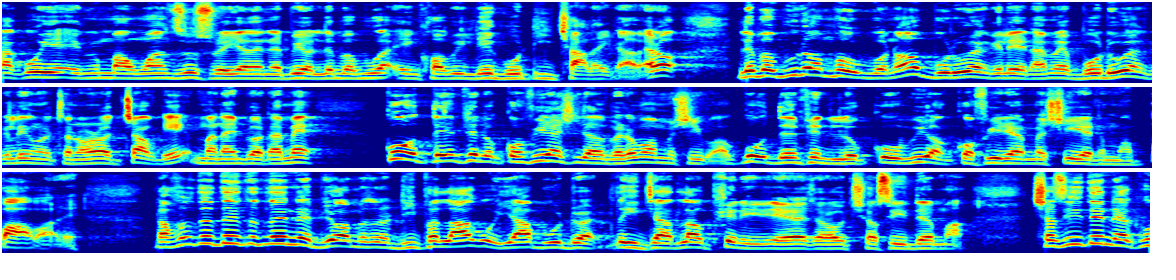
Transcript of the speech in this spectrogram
ဒါကိုရဲ့အင်္ဂမှာ1-0ဆိုရရတယ်ပြီးတော့လီဗာပူးကအင်ခေါ်ပြီး၄ဂိုးတီးချလိုက်တာပဲအဲ့တော့လီဗာပူးတော့မဟုတ်ဘူးပေါ့နော်ဘိုဒိုဝင်ကလေးဒါပေမဲ့ဘိုဒိုဝင်ကလေးကိုကျွန်တော်တော့ကြောက်တယ်အမှန်တိုင်းပြောဒါပေမဲ့ကိုအသင်းဖြစ်လို့ confidence ရှိတယ်ဘယ်တော့မှမရှိပါဘူးကိုအသင်းဖြစ်လို့ကိုပြီးတော့ confidence မရှိတဲ့တမှာပါပါတယ်နောက်ဆုံးတင်းတင်းတင်းနဲ့ပြောရမယ်ဆိုတော့ဒီဖလားကိုရဖို့အတွက်တေချာတော့ဖြစ်နေတယ်ကျွန်တော် Chelsea တင်းမှာ Chelsea တင်းနဲ့အခု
